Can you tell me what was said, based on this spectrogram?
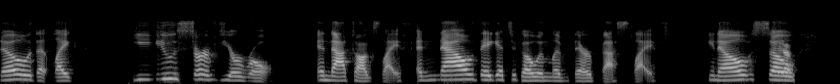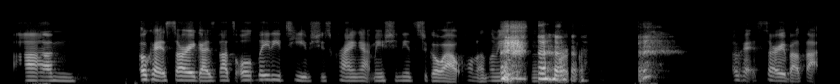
know that like you served your role in that dog's life and now they get to go and live their best life. You know? So yep. um okay, sorry guys, that's old lady Teve. She's crying at me. She needs to go out. Hold on, let me Okay, sorry about that.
